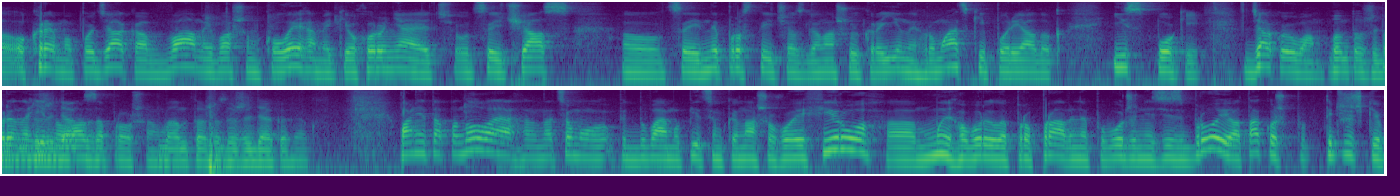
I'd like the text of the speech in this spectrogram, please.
окремо подяка вам і вашим колегам, які охороняють у цей час. Е, в Цей непростий час для нашої країни, громадський порядок і спокій. Дякую вам. Вам теж дуже дякую. вас запрошуємо. Вам теж дуже дякую. Пані та панове, на цьому підбиваємо підсумки нашого ефіру. Е, Ми говорили про правильне поводження зі зброєю, а також трішечки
